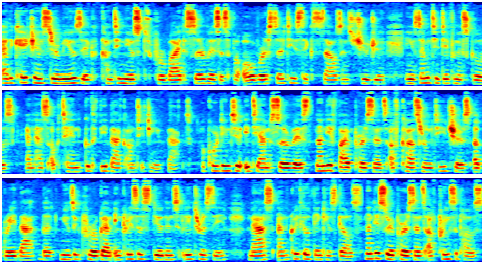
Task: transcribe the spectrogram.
Education through music continues to provide services for over 36,000 children in 70 different schools and has obtained good feedback on teaching effect. According to ETM service, 95% of classroom teachers agree that the music program increases students' literacy, math, and critical thinking skills. 93% of principals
